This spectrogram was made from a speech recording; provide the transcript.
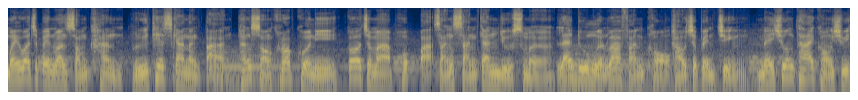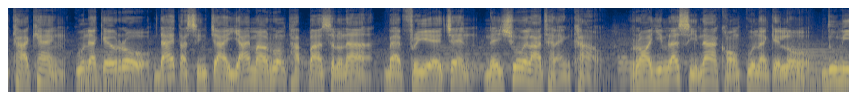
ไม่ว่าจะเป็นวันสำคัญ หรือเทศกาลต่างๆ ทั้งสองครอบครัวนี้ก็จะมาพบปะสังสรรค์กันอยู่เสมอ และดูเหมือนว่าฝันของเขาจะเป็นจริง ในช่วงท้ายของชีวิตคาแข่งกูนาเกโรได้ตัดสินใจย้ายมาร่วมทัพบาร์เซโลนาแบบฟรีเอเจนต์ในช่วงเวลาแถลงข่าว รอยยิ้มและสีหน้าของกูนาเกโล ดูมี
